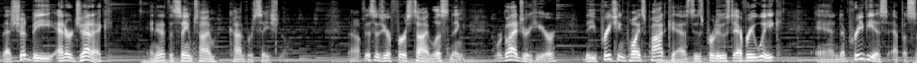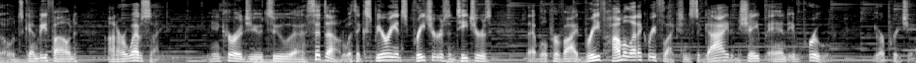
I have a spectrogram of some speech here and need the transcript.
that should be energetic and at the same time conversational. Now, if this is your first time listening, we're glad you're here. The Preaching Points podcast is produced every week and previous episodes can be found on our website. We encourage you to uh, sit down with experienced preachers and teachers that will provide brief homiletic reflections to guide and shape and improve your preaching.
